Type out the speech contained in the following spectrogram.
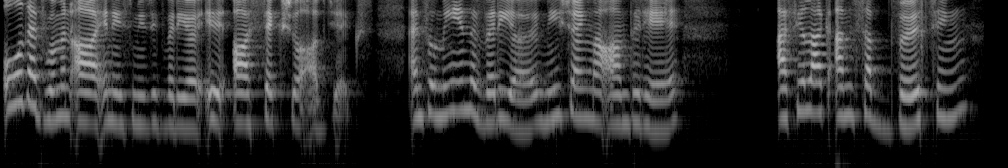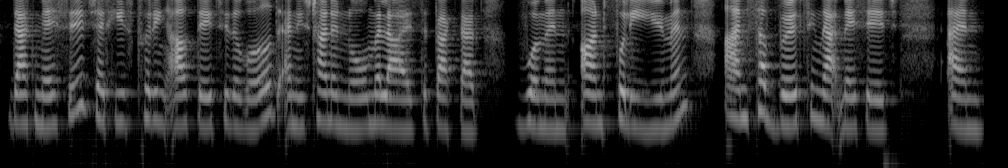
All that women are in his music video are sexual objects. And for me in the video, me showing my armpit hair, I feel like I'm subverting that message that he's putting out there to the world and he's trying to normalize the fact that women aren't fully human. I'm subverting that message and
